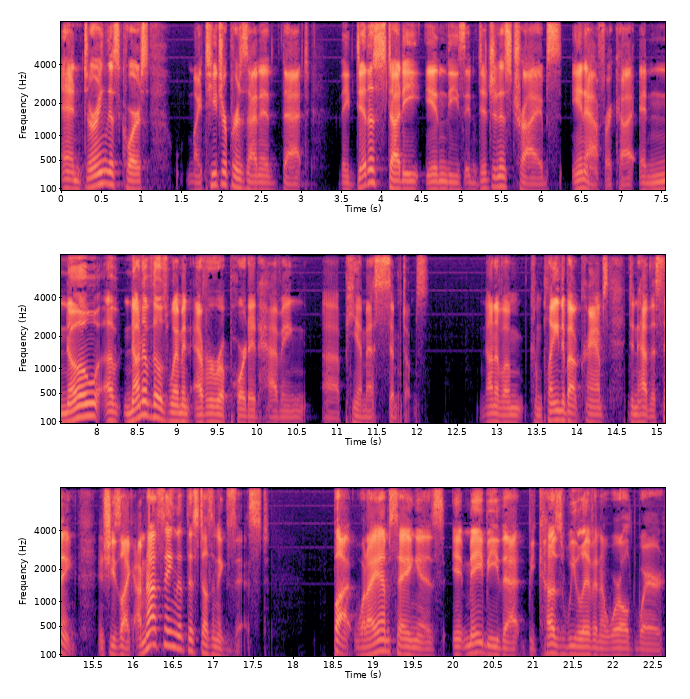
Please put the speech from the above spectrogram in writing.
And during this course, my teacher presented that they did a study in these indigenous tribes in Africa, and no of, none of those women ever reported having uh, PMS symptoms. None of them complained about cramps, didn't have this thing. And she's like, I'm not saying that this doesn't exist. But what I am saying is, it may be that because we live in a world where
